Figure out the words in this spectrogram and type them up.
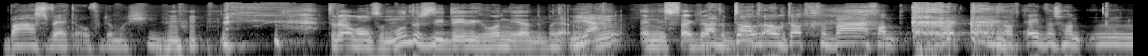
baas werd over de machine. Terwijl onze moeders die deden gewoon... Ja, mm, En die stak dat Maar dat ook, dat gebaar van dat, dat even zo'n mm,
